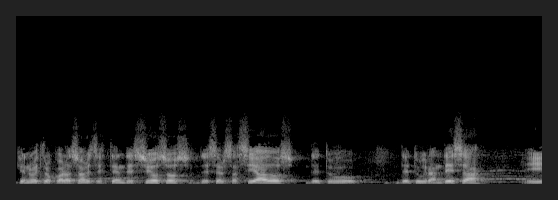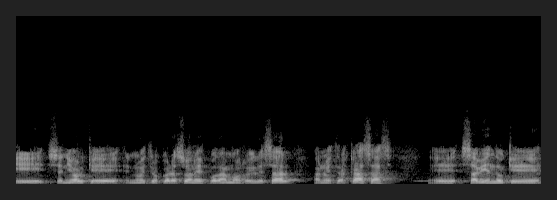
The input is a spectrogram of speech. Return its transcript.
que nuestros corazones estén deseosos de ser saciados de tu, de tu grandeza y, Señor, que en nuestros corazones podamos regresar a nuestras casas eh, sabiendo que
